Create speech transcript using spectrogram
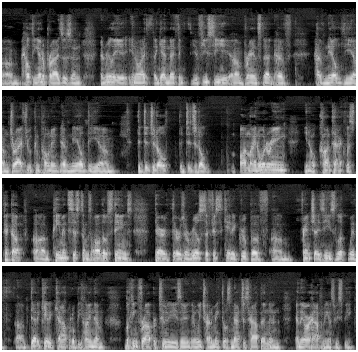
um healthy enterprises, and and really, you know, I, again, I think if you see um, brands that have have nailed the um, drive-through component, have nailed the the digital the digital online ordering, you know, contactless pickup, payment systems, all those things there there's a real sophisticated group of um, franchisees look with um, dedicated capital behind them looking for opportunities and, and, we try to make those matches happen and and they are happening as we speak.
